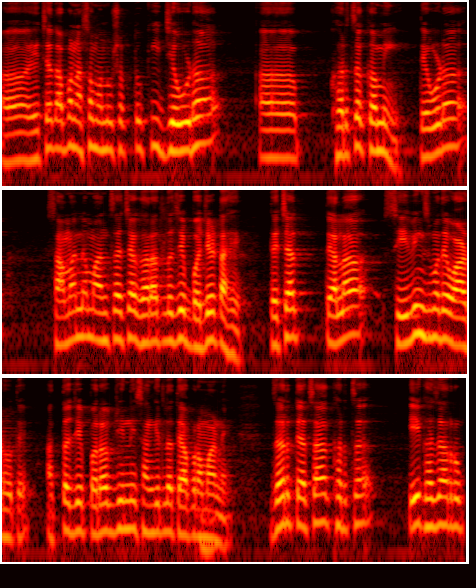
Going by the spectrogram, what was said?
ह्याच्यात आपण असं म्हणू शकतो की जेवढं खर्च कमी तेवढं सामान्य माणसाच्या घरातलं जे बजेट आहे त्याच्यात त्याला सेव्हिंग्जमध्ये वाढ होते. आत्ता जे परबजींनी सांगितलं त्याप्रमाणे. जर त्याचा खर्च एक हजार रुप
